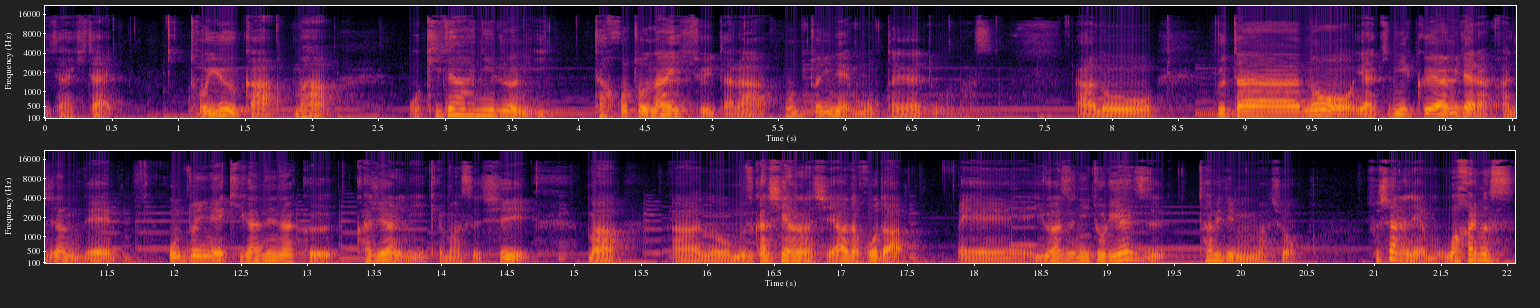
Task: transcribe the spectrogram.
いただきたい。というかまあ沖縄にいるのに行ったことない人いたら本当にねもったいないと思います。あの豚の焼肉屋みたいな感じなんで本当にね気兼ねなくカジュアルに行けますしまああの難しい話あだほだ、えー、言わずにとりあえず食べてみましょう。そしたらねもう分かります。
